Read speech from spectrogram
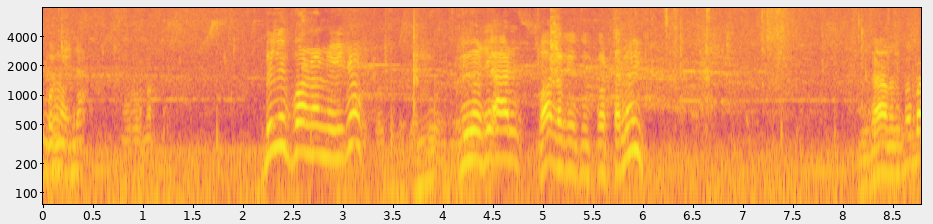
kung na. Bili ko na niya. Hindi si An. Ba, lagi ko kartanoy. Dami pa ba?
